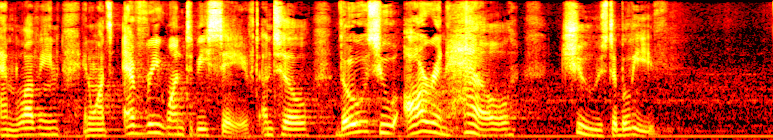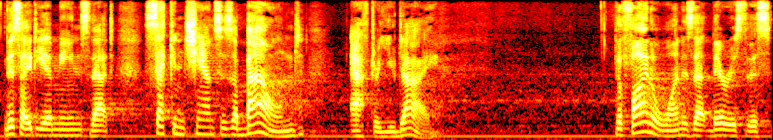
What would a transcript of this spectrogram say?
and loving and wants everyone to be saved until those who are in hell choose to believe. This idea means that second chances abound after you die. The final one is that there is this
